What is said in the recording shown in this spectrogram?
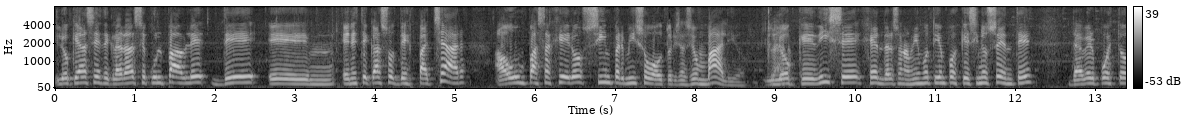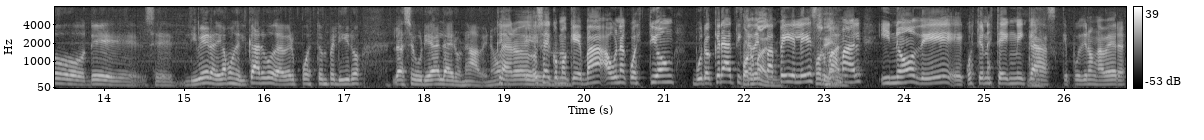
y lo que hace es declararse culpable de, eh, en este caso, despachar a un pasajero sin permiso o autorización válido. Claro. Lo que dice Henderson al mismo tiempo es que es inocente de haber puesto, de, se libera, digamos, del cargo de haber puesto en peligro la seguridad de la aeronave, ¿no? Claro, o sea, como que va a una cuestión burocrática Formal. de papeles, Formal. formal, y no de eh, cuestiones técnicas que pudieron haber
